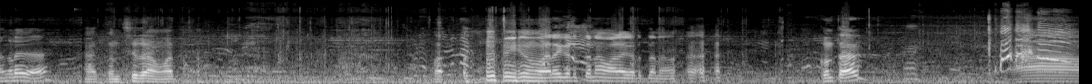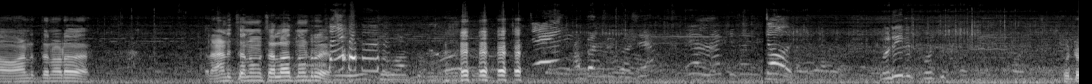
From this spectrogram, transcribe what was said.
ಅಂಗಡಾಗ ಹಾ ಕುಂತಿದ ಮತ್ತೆ. ಹೊರಗಿಡ್ತಾನ ಒಳಗಿಡ್ತಾನ? ಕುಂತ? ಹಾ ನೋಡ. ರಾಣಿ ಚೆನ್ನಮ್ಮ ಚಲೋ ಆತ್ ನೋಡ್ರಿ. ಫೋಟೋ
